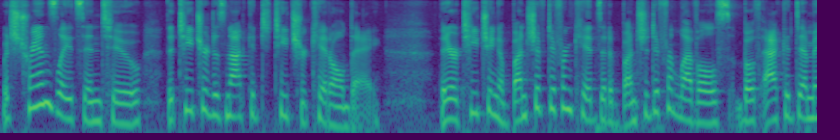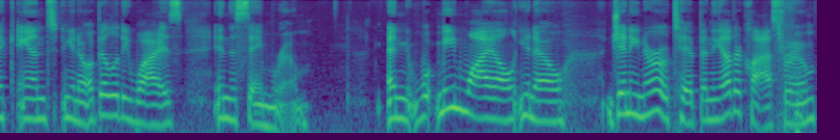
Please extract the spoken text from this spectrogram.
which translates into the teacher does not get to teach your kid all day. They are teaching a bunch of different kids at a bunch of different levels, both academic and, you know, ability wise, in the same room. And w- meanwhile, you know, Jenny Neurotip in the other classroom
